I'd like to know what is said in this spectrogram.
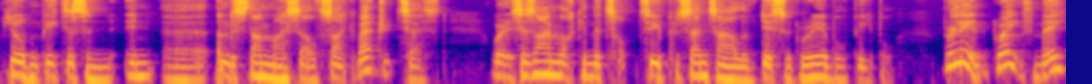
Jordan Peterson in uh, Understand Myself psychometric test, where it says I'm like in the top two percentile of disagreeable people. Brilliant, great for me.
